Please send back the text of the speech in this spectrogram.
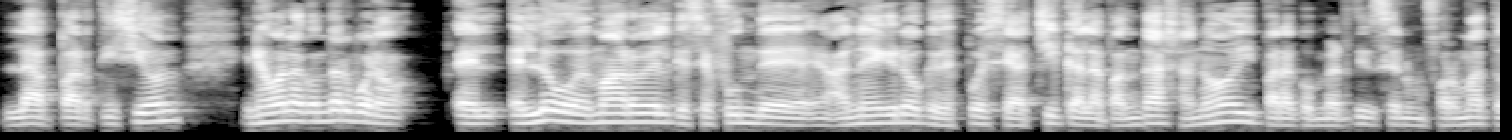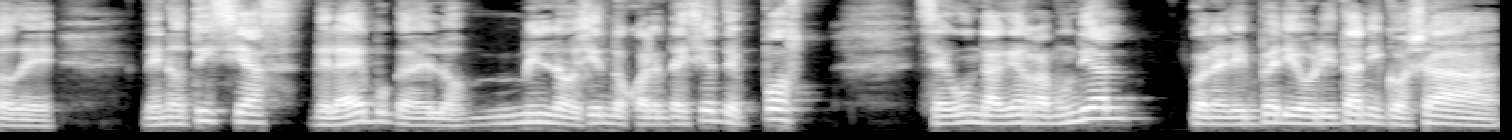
la partición, y nos van a contar, bueno, el, logo de Marvel que se funde a negro, que después se achica la pantalla, ¿no? Y para convertirse en un formato de noticias de la época de los 1947, post Segunda Guerra Mundial, con el Imperio Británico ya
